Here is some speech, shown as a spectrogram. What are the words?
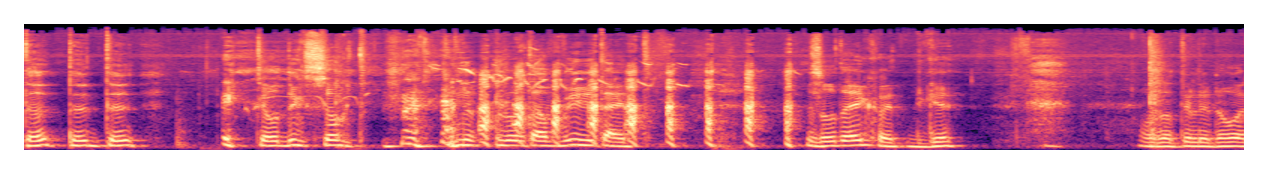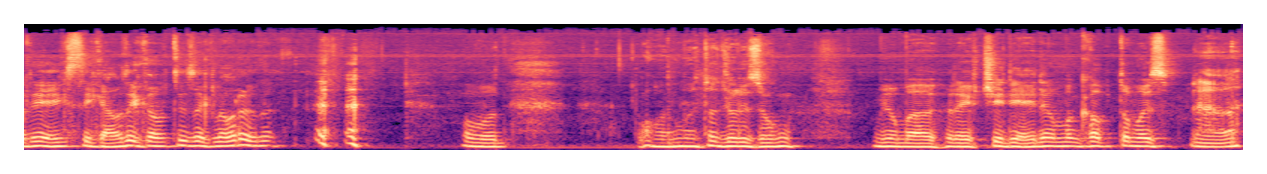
der hat nichts gesagt. Auf mich geteilt. Das hat er eingehalten, gell. Hat natürlich noch eine extra Gaudi gehabt, ist ja klar, oder? Aber, aber ich muss natürlich sagen, wir haben auch recht schöne Einnahmen gehabt damals. Ja.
